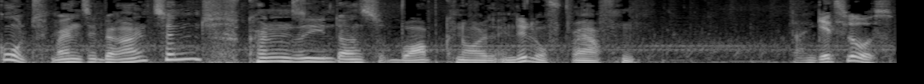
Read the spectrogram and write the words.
Gut, wenn Sie bereit sind, können Sie das Warp-Knäuel in die Luft werfen. Dann geht's los.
